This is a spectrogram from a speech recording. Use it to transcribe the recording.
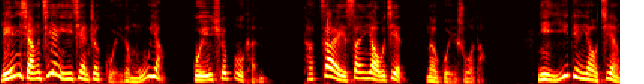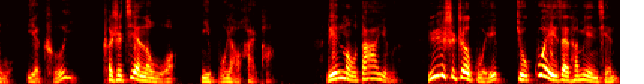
林想见一见这鬼的模样，鬼却不肯。他再三要见，那鬼说道：“你一定要见我也可以，可是见了我，你不要害怕。”林某答应了。于是这鬼就跪在他面前，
